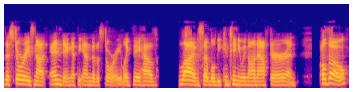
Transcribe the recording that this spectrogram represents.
the story's not ending at the end of the story like they have lives that will be continuing on after and although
